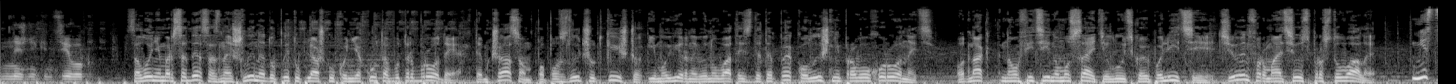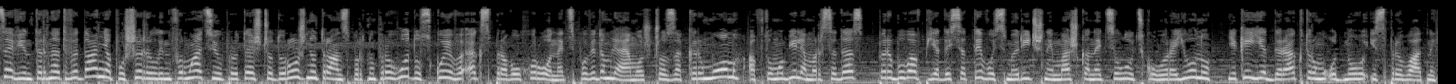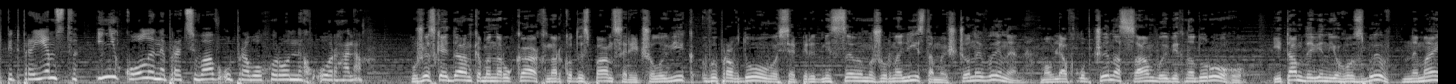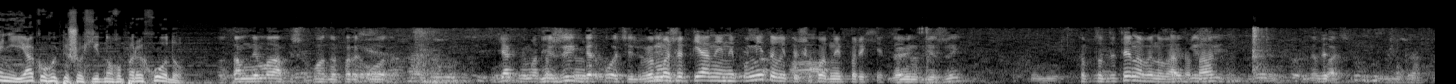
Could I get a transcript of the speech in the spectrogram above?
нижніх кінцівок. В салоні Мерседеса знайшли недопиту пляшку коньяку та бутерброди. Тим часом поповзли чутки, що імовірний винуватець ДТП колишній правоохоронець. Однак на офіційному сайті Луцької поліції цю інформацію спростували. Місцеві інтернет-видання поширили інформацію про те, що дорожньо-транспортну пригоду скоїв екс-правоохоронець. Повідомляємо, що за кермом автомобіля Мерседес перебував 58-річний мешканець Луцького району, який є директором одного із приватних підприємств і ніколи не працював у правоохоронних органах. Уже з кайданками на руках в наркодиспансері чоловік виправдовувався перед місцевими журналістами, що не винен. Мовляв, хлопчина сам вибіг на дорогу. І там, де він його збив, немає ніякого пішохідного переходу. Там нема пішохідного переходу. Як нема? Біжить де хоче. Ви, може, п'яний не помітили пішохідний перехід? Де він біжить? Тобто дитина Хай винувата, так? біжить. Не бачить.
